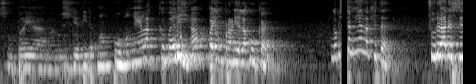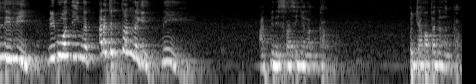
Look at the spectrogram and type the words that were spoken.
Supaya manusia tidak mampu mengelak kembali apa yang pernah dia lakukan. Nggak bisa mengelak kita. Sudah ada CCTV, dibuat ingat, ada catatan lagi. Nih, administrasinya lengkap pencatatannya lengkap.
